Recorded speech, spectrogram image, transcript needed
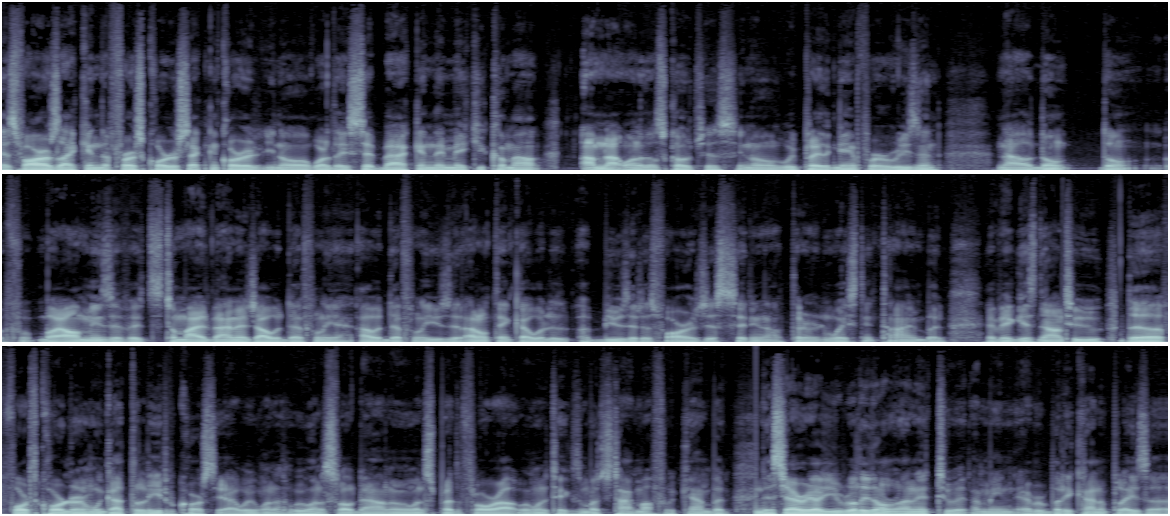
As far as like in the first quarter, second quarter, you know, where they sit back and they make you come out. I'm not one of those coaches. You know, we play the game for a reason. Now, don't don't by all means if it's to my advantage i would definitely i would definitely use it. I don't think i would abuse it as far as just sitting out there and wasting time but if it gets down to the fourth quarter and we got the lead of course yeah we want to we want to slow down and we want to spread the floor out. We want to take as much time off as we can but in this area you really don't run into it. I mean everybody kind of plays a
